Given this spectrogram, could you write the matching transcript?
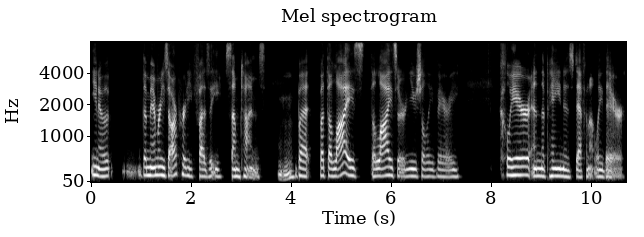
you know, the memories are pretty fuzzy sometimes Mhm. but but the lies the lies are usually very clear and the pain is definitely there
